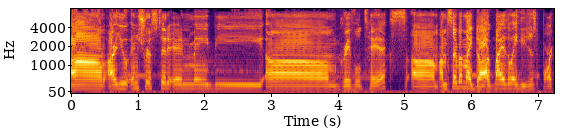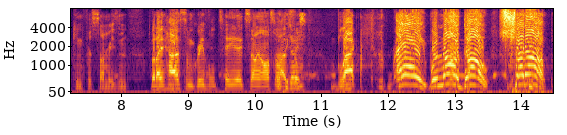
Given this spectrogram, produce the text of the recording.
Um, are you interested in maybe um Grey Voltaics? Um, I'm sorry about my dog, by the way. He's just barking for some reason. But I have some Grey Voltaics, and I also Hope have some dies. black. Hey, Ronaldo! Shut up!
